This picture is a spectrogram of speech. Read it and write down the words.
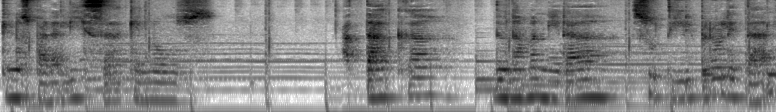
que nos paraliza, que nos ataca de una manera sutil pero letal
